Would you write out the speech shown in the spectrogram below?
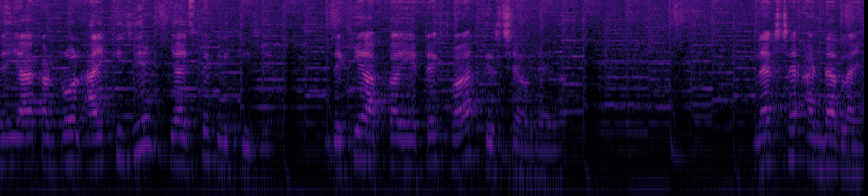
या कंट्रोल आई कीजिए या इस पर क्लिक कीजिए। देखिए आपका ये टेक्स्ट थोड़ा तिरछा हो जाएगा। नेक्स्ट है अंडरलाइन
